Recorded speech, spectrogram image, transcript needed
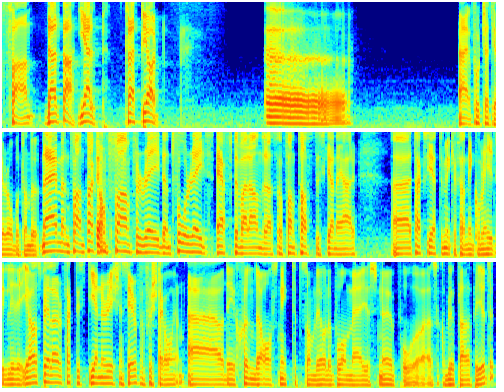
Fan. Delta, hjälp! Tvättbjörn! Uh... Nej, fortsätt göra roboten du. Nej, men fan, tack ja. som fan för raiden. Två raids efter varandra, så fantastiska ni är. Uh, tack så jättemycket för att ni kommer hit och glider. Jag spelar faktiskt Generation Zero för första gången. Uh, och Det är sjunde avsnittet som vi håller på med just nu på, eh, som kommer bli uppladdat på Youtube.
